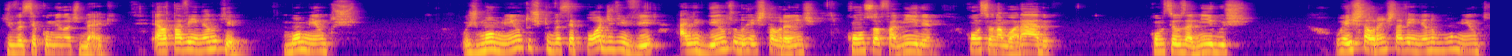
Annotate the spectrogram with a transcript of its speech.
de você comer no Outback. Ela está vendendo o quê? Momentos. Os momentos que você pode viver ali dentro do restaurante, com sua família, com seu namorado, com seus amigos. O restaurante está vendendo um momento.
